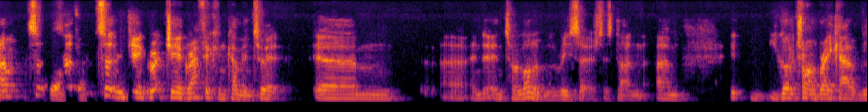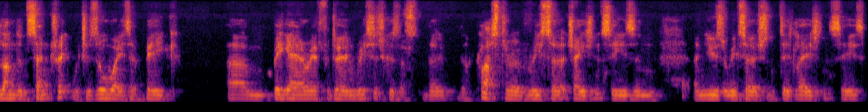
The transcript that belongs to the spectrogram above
Um, so, certainly, geogra geographic can come into it, um, uh, into a lot of the research that's done. Um, it, you've got to try and break out of London centric, which is always a big um, big area for doing research because the, the cluster of research agencies and, and user research and digital agencies.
